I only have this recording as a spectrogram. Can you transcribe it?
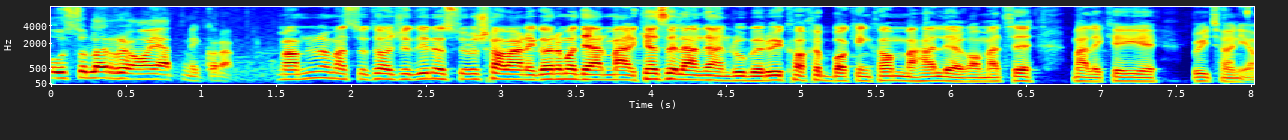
اصول رعایت می‌کنن. ممنونم از تاج الدین سروش. خبرنگار ما در مرکز لندن روبروی کاخ باکینگهام محل اقامت ملکه بریتانیا.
